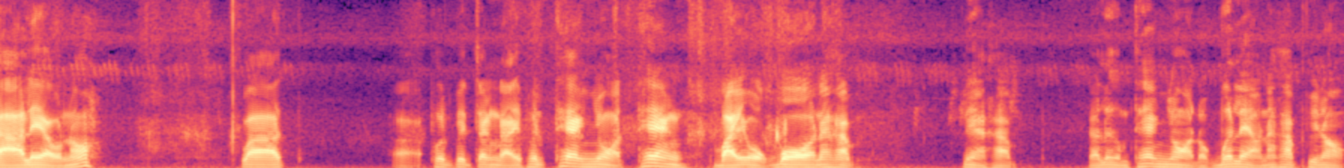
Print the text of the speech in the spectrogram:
ดาห์แล้วเนาะว่าเพิ่นเป็นจังไดเพิ่นแท่งยอดแท่งใบออกบอนะครับเนี่ยครับจะเริ่มแท่งยอดออกเบิดแล้วนะครับ พี่น้อง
